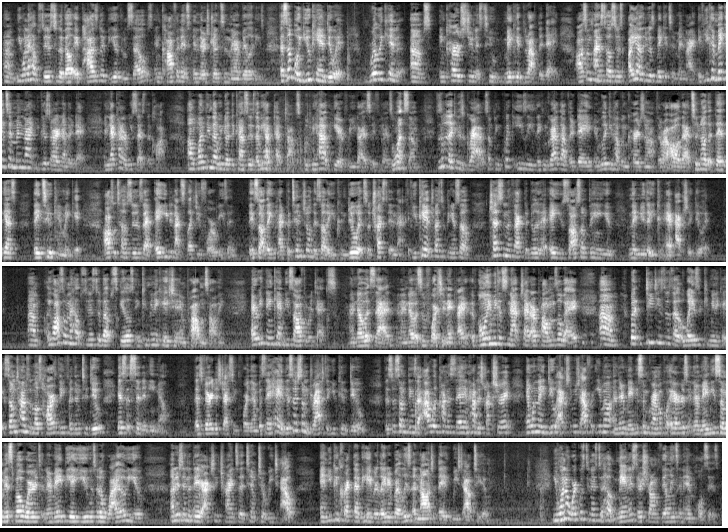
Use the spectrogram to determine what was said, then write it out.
Um, you want to help students to develop a positive view of themselves and confidence in their strengths and their abilities. A simple you can do it really can um, encourage students to make it throughout the day. I sometimes tell students, all you have to do is make it to midnight. If you can make it to midnight, you can start another day. And that kind of resets the clock. Um, one thing that we do at the council is that we have pep talks, which we have here for you guys if you guys want some. So simply they can just grab something quick, easy. They can grab throughout their day and really can help encourage them throughout all that to know that they, yes, they too can make it. Also tell students that AU did not select you for a reason. They saw that you had potential. They saw that you can do it. So trust in that. If you can't trust within yourself, trust in the fact that ability that AU saw something in you and they knew that you can actually do it. Um, you also want to help students develop skills in communication and problem solving everything can't be solved through a text. I know it's sad and I know it's unfortunate, right? If only we could Snapchat our problems away. Um, but teaching students ways to communicate. Sometimes the most hard thing for them to do is to send an email. That's very distressing for them. But say, hey, these are some drafts that you can do. This is some things that I would kind of say and how to structure it. And when they do actually reach out for email, and there may be some grammatical errors, and there may be some misspelled words, and there may be a U instead of Y-O-U, understand that they are actually trying to attempt to reach out and you can correct that behavior later but at least acknowledge that they reached out to you. You want to work with students to help manage their strong feelings and impulses.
